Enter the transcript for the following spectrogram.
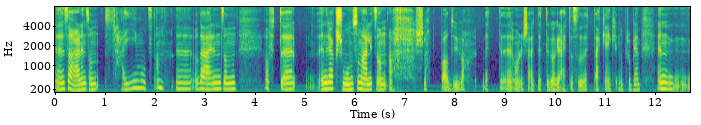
Eh, så er det en sånn seig motstand. Eh, og det er en sånn ofte en reaksjon som er litt sånn åh, slapp av du, da. Dette ordner seg ut, dette går greit. Altså, dette er ikke egentlig noe problem. En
